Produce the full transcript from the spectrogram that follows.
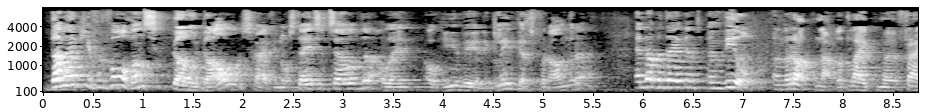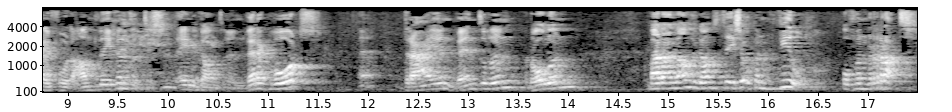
Dan heb je vervolgens Galgal, schrijf je nog steeds hetzelfde, alleen ook hier weer de klinkers veranderen. En dat betekent een wiel, een rad. Nou, dat lijkt me vrij voor de hand liggend. Het is aan de ene kant een werkwoord, hè, draaien, wentelen, rollen. Maar aan de andere kant, het is ook een wiel of een rad.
